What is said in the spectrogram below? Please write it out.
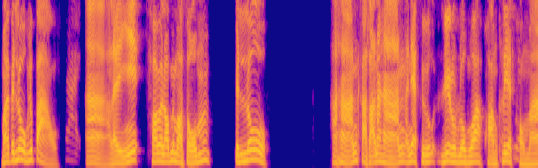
ไม้เป็นโรคหรือเปล่าใช่อ่า อะไรอย่างนี้สภาพแวดล้อมไม่เหมาะสม เป็นโรคอาหารขาดสารอาหาร อันเนี้ยคือเรียกรวมๆว่าความเครียดของไม้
